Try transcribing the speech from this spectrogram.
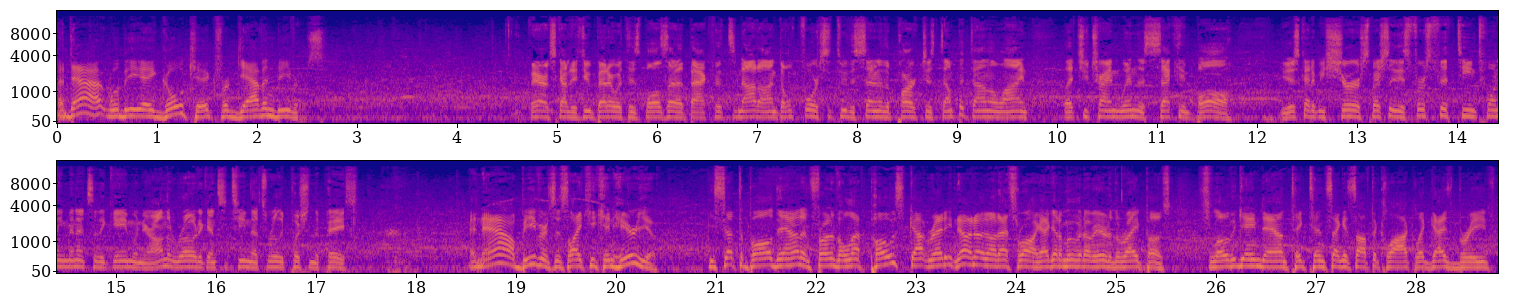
And that will be a goal kick for Gavin Beavers. Barrett's got to do better with his balls out of the back. If it's not on, don't force it through the center of the park. Just dump it down the line. Let you try and win the second ball. You just got to be sure, especially these first 15, 20 minutes of the game when you're on the road against a team that's really pushing the pace. And now Beavers is like he can hear you. He set the ball down in front of the left post, got ready. No, no, no, that's wrong. I got to move it over here to the right post. Slow the game down, take 10 seconds off the clock, let guys breathe.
